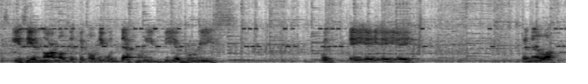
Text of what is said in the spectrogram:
Because easy and normal difficulty would definitely be a breeze. With AAAA. Vanilla.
